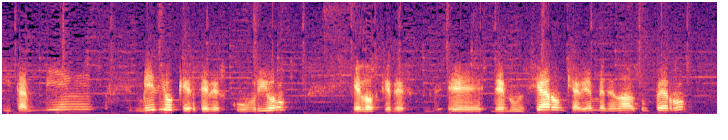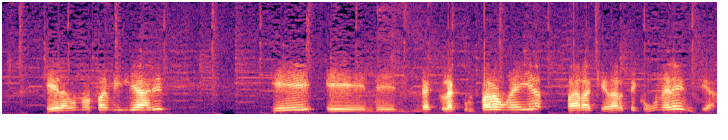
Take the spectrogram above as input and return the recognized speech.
y también medio que se descubrió que los que eh, denunciaron que habían envenenado a su perro eran unos familiares que eh, la, culparon a ella para quedarse con una herencia.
